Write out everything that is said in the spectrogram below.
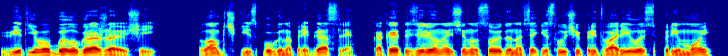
Вид его был угрожающий. Лампочки испуганно пригасли, какая-то зеленая синусоида на всякий случай притворилась прямой,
